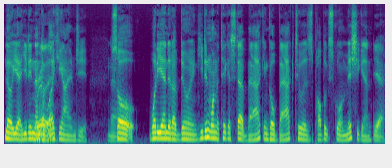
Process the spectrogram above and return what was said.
No, yeah, he didn't end up liking IMG. No. So what he ended up doing, he didn't want to take a step back and go back to his public school in Michigan. yeah,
